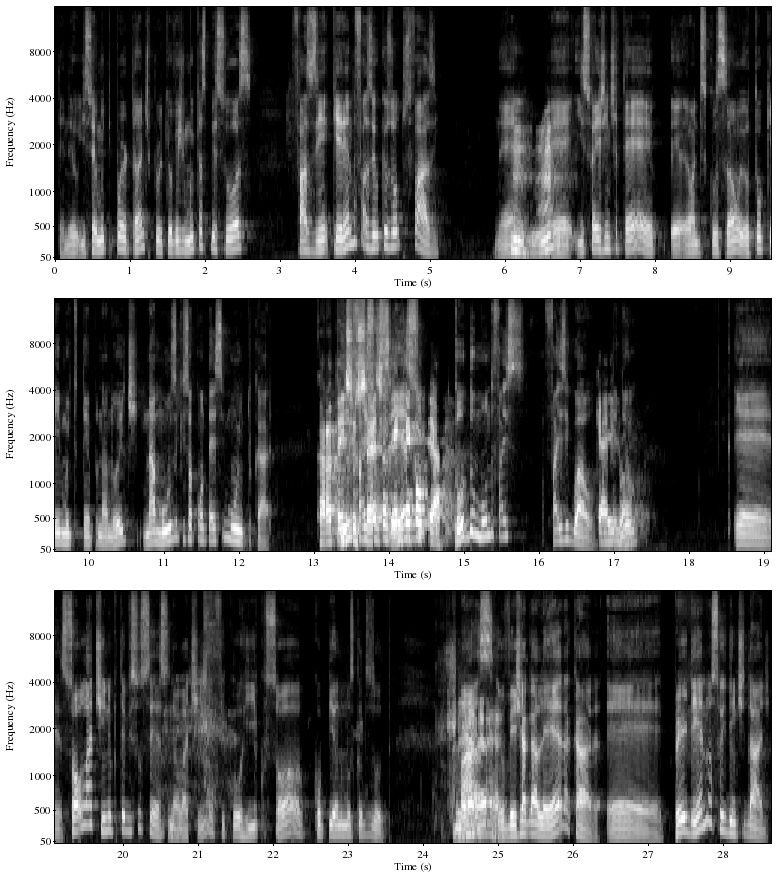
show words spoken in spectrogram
entendeu? Isso é muito importante porque eu vejo muitas pessoas fazer, querendo fazer o que os outros fazem. Né? Uhum. É, isso aí a gente até é, é uma discussão. Eu toquei muito tempo na noite. Na música isso acontece muito, cara cara tem sucesso, sucesso, alguém quer copiar. Todo mundo faz, faz igual, quer entendeu? Igual. É, só o latino que teve sucesso, né? O latino ficou rico só copiando música dos outros. Mas é. eu vejo a galera, cara, é, perdendo a sua identidade.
